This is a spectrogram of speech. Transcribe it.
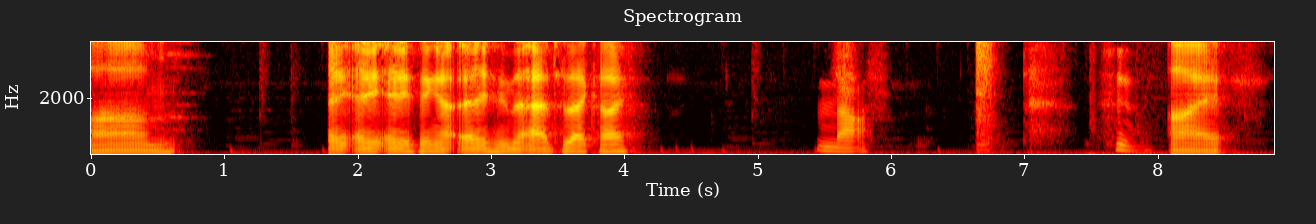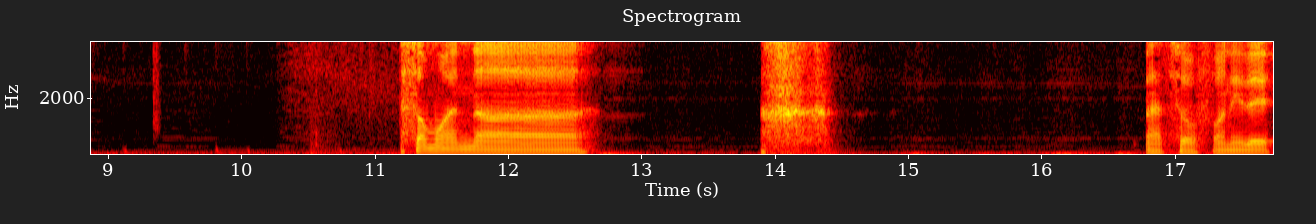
Um. Any, any anything anything to add to that, guy Nah. I. Someone. uh That's so funny. They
